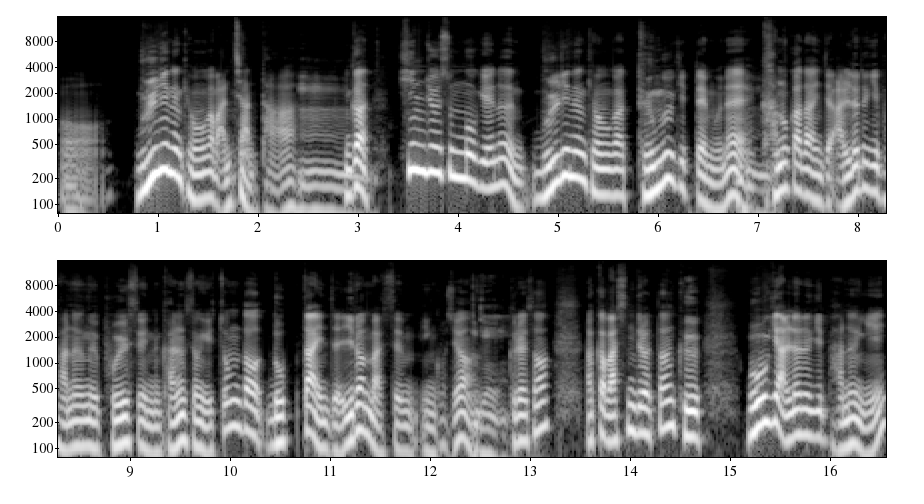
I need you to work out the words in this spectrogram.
어, 물리는 경우가 많지 않다. 음. 그러니까 흰 줄 순모기에는 물리는 경우가 드물기 때문에 음. 간혹가다 이제 알레르기 반응을 보일 수 있는 가능성이 좀 더 높다 이제 이런 말씀인 거죠. 예. 그래서 아까 말씀드렸던 그 모기 알레르기 반응이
